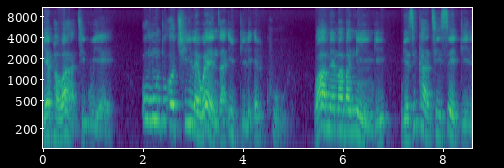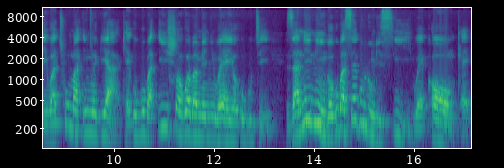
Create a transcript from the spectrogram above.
Kepha wathi kuye umuntu othile wenza idili elikhulu wamema abaningi ngesikhathi sedili wathuma inceki yakhe ukuba isho kwabamenyiweyo ukuthi zanini ngokuba sekulungisiwe konke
